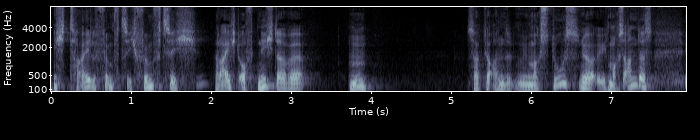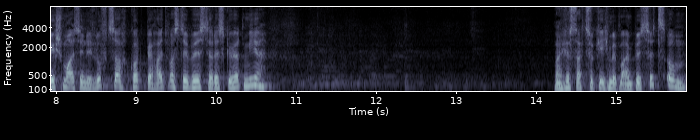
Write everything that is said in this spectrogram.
ich teile 50-50, reicht oft nicht, aber hm. Sagt der andere, wie machst du's? Ja, ich mach's anders. Ich schmeiß in die Luft, sag Gott, behalt, was du willst, der Rest gehört mir. Mancher sagt, so gehe ich mit meinem Besitz um.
